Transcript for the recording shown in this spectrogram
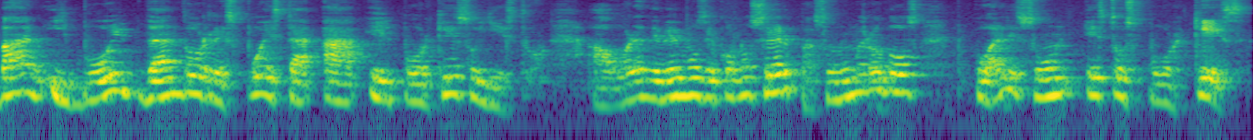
van y voy dando respuesta a el por qué soy esto Ahora debemos de conocer, paso número dos, cuáles son estos porqués,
